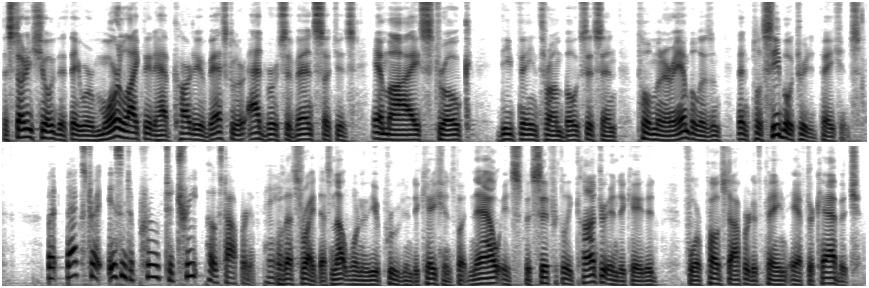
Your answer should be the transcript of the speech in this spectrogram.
The study showed that they were more likely to have cardiovascular adverse events such as MI, stroke, deep vein thrombosis, and pulmonary embolism than placebo-treated patients. But Bextra isn't approved to treat postoperative pain. Well, that's right. That's not one of the approved indications. But now it's specifically contraindicated for postoperative pain after CABG.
